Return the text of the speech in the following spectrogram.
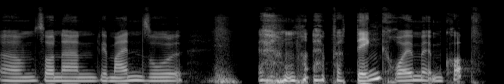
ähm, sondern wir meinen so ähm, einfach Denkräume im Kopf.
